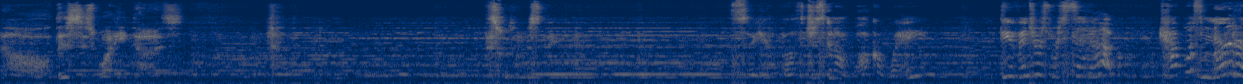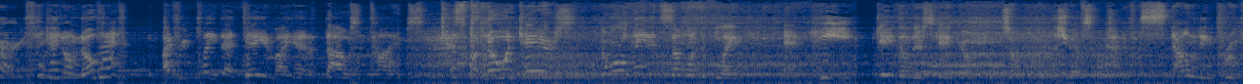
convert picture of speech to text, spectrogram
No, this is what he does. This was a mistake. So you're both just gonna walk away? The Avengers were set up. Cap was murdered. You think I don't know that? I've replayed that day in my head a thousand times. Guess what? No one cares. The world needed someone to blame, and he gave them their scapegoat. So, unless you have some kind of astounding proof,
